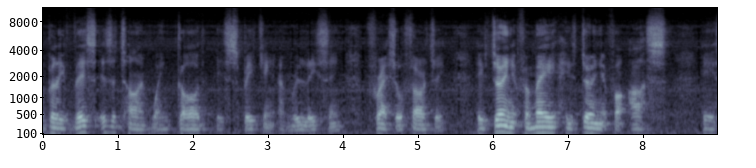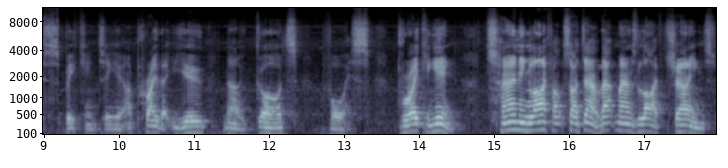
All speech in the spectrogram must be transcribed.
I believe this is a time when God is speaking and releasing fresh authority. He's doing it for me, He's doing it for us. He is speaking to you. I pray that you know God's voice breaking in turning life upside down. That man's life changed.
